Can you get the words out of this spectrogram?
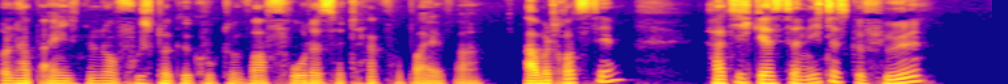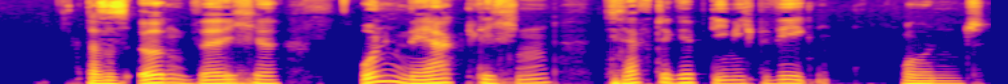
und habe eigentlich nur noch Fußball geguckt und war froh, dass der Tag vorbei war. Aber trotzdem hatte ich gestern nicht das Gefühl, dass es irgendwelche unmerklichen Kräfte gibt, die mich bewegen. Und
